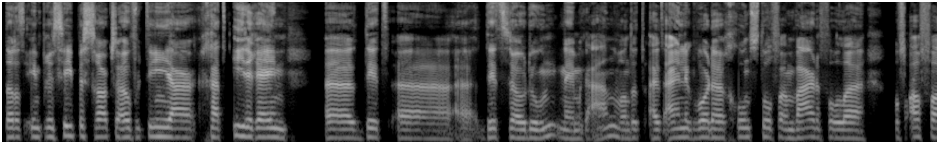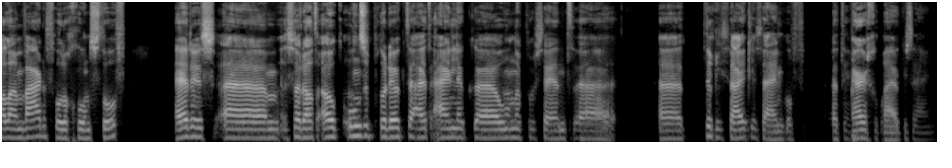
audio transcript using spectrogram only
dat het in principe straks over tien jaar gaat iedereen dit, dit zo doen, neem ik aan. Want het, uiteindelijk worden grondstoffen een waardevolle, of afvallen een waardevolle grondstof. He, dus um, zodat ook onze producten uiteindelijk uh, 100% uh, uh, te recyclen zijn of te hergebruiken zijn.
